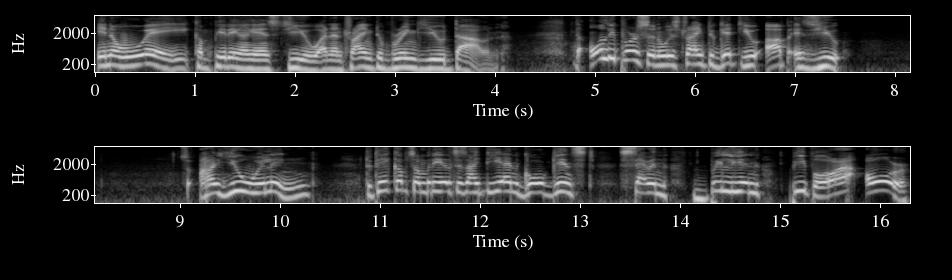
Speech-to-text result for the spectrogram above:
in a way, competing against you and trying to bring you down. The only person who is trying to get you up is you. So, are you willing to take up somebody else's idea and go against 7 billion people? Or, or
